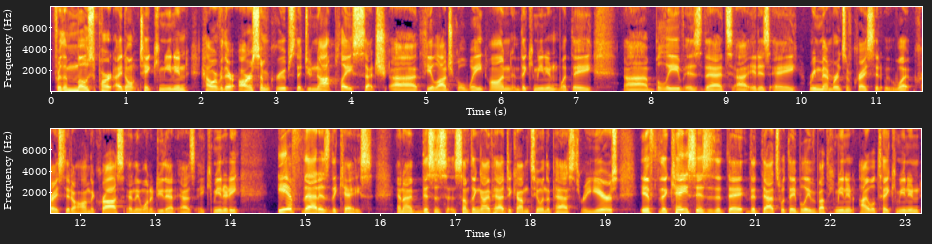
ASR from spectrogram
For the most part, I don't take communion. However, there are some groups that do not place such uh, theological weight on the communion. What they uh, believe is that uh, it is a remembrance of Christ, what Christ did on the cross, and they want to do that as a community. If that is the case, and I, this is something I've had to come to in the past three years, if the case is that they that that's what they believe about the communion, I will take communion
